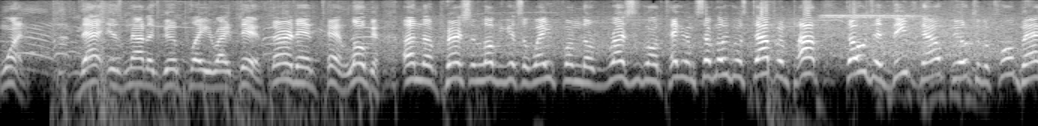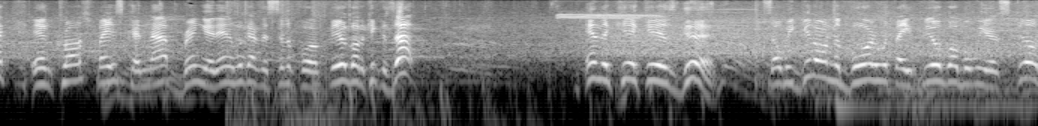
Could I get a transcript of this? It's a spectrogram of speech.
one. That is not a good play right there. Third and 10. Logan under pressure. Logan gets away from the rush. He's going to take it himself. No, he's going to stop and pop. Throws it deep downfield to the fullback. And Crossface cannot bring it in. We got to sit up for a field goal. The kick is up. And the kick is good. So we get on the board with a field goal, but we are still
